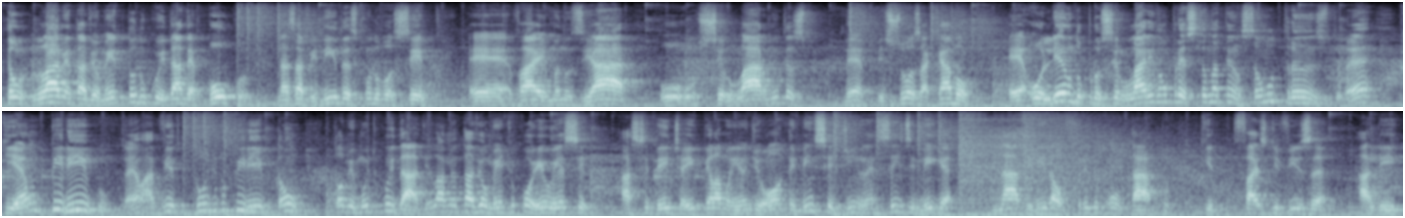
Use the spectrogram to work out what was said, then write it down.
Então, lamentavelmente, todo cuidado é pouco nas avenidas quando você é, vai manusear o, o celular, muitas né, pessoas acabam é, olhando para o celular e não prestando atenção no trânsito, né? Que é um perigo, é né, uma virtude do perigo. Então, tome muito cuidado. E, lamentavelmente, ocorreu esse acidente aí pela manhã de ontem, bem cedinho, né? Seis e meia, na Avenida Alfredo Contato, que faz divisa ali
